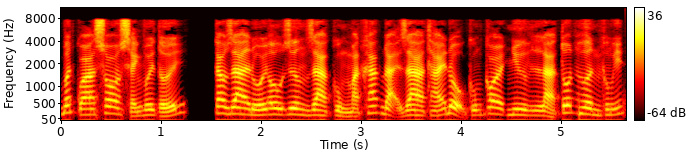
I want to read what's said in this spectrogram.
Bất quá so sánh với tới, cao gia đối Âu Dương gia cùng mặt khác đại gia thái độ cũng coi như là tốt hơn không ít.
